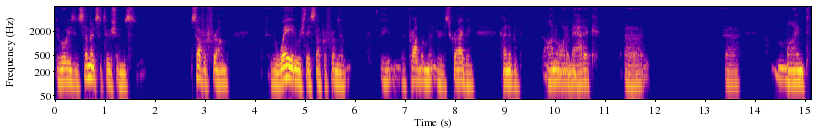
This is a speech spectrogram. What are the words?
devotees in some institutions suffer from, the way in which they suffer from the, the, the problem that you're describing, kind of on automatic uh, uh, mind,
